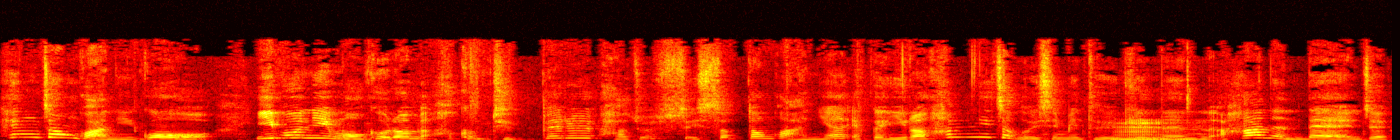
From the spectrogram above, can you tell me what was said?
행정관이고 이분이 뭐 그러면 아, 그럼 뒷배를 봐줄 수 있었던 거 아니야? 약간 이런 합리적 의심이 들기는 하는데 이제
